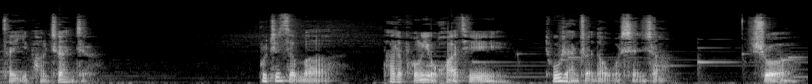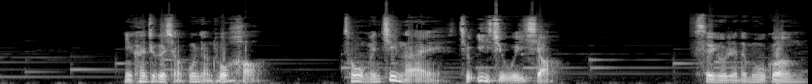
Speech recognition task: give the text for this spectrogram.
在一旁站着。不知怎么，他的朋友话题突然转到我身上。说：“你看这个小姑娘多好，从我们进来就一直微笑。”所有人的目光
